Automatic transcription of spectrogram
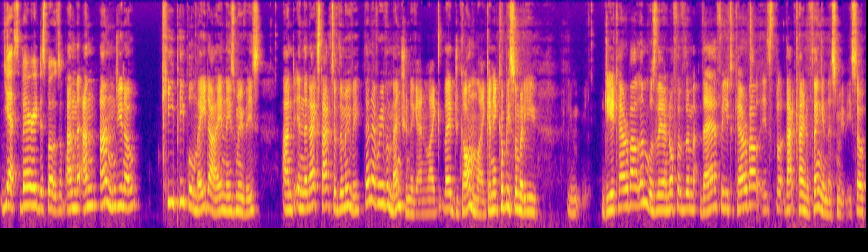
Yes, very disposable. and and and you know, key people may die in these movies, and in the next act of the movie, they're never even mentioned again. Like they're gone. Like, and it could be somebody you. you do you care about them? Was there enough of them there for you to care about? It's that kind of thing in this movie. So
